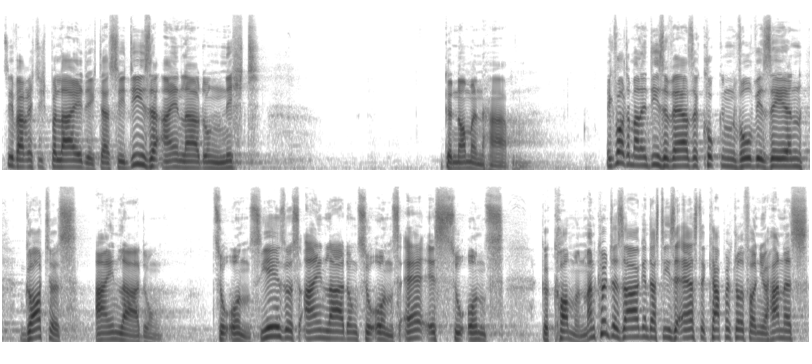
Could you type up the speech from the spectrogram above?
Sie war richtig beleidigt, dass sie diese Einladung nicht genommen haben. Ich wollte mal in diese Verse gucken, wo wir sehen Gottes Einladung zu uns. Jesus Einladung zu uns. Er ist zu uns gekommen. Man könnte sagen, dass diese erste Kapitel von Johannes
